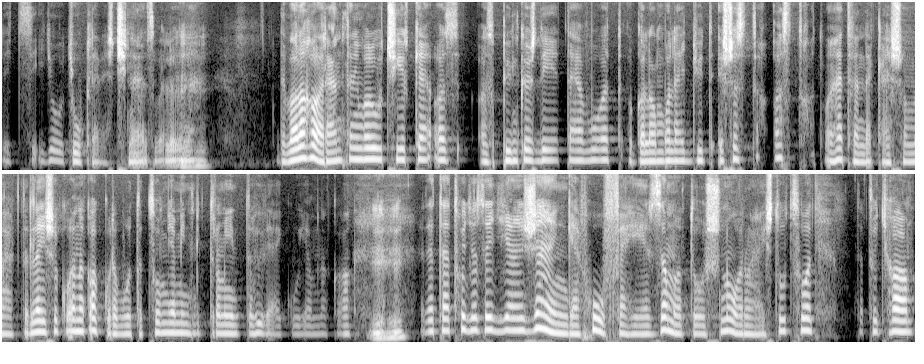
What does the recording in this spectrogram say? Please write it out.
egy jó tyúkleves csinálsz belőle. Uh-huh. De valaha a rántani való csirke az, az pünkös diétál volt a galambal együtt, és azt, azt 60-70 dekáson vágtad le, és akkor annak akkora volt a combja, mint mit tudom én, a hüvelykújamnak a... Uh-huh. De tehát, hogy az egy ilyen zsenge, hófehér, zamatos, normális tudsz volt. Tehát, hogyha,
